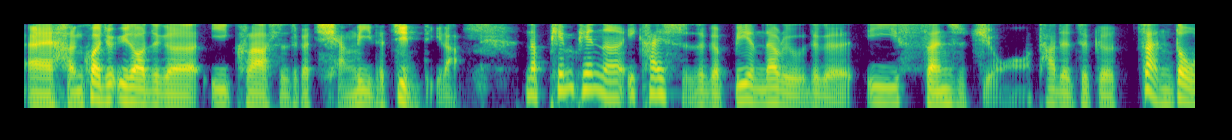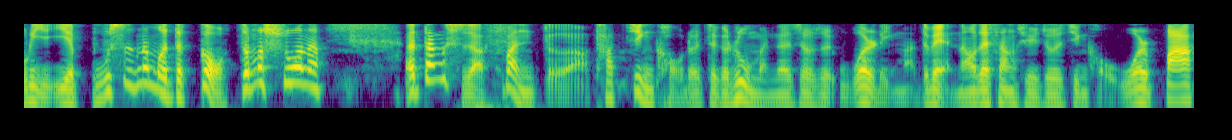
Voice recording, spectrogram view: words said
哎，很快就遇到这个 E Class 这个强力的劲敌了。那偏偏呢，一开始这个 BMW 这个 E 三十九，它的这个战斗力也不是那么的够。怎么说呢？而当时啊，范德啊，它进口的这个入门的就是五二零嘛，对不对？然后再上去就是进口五二八，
